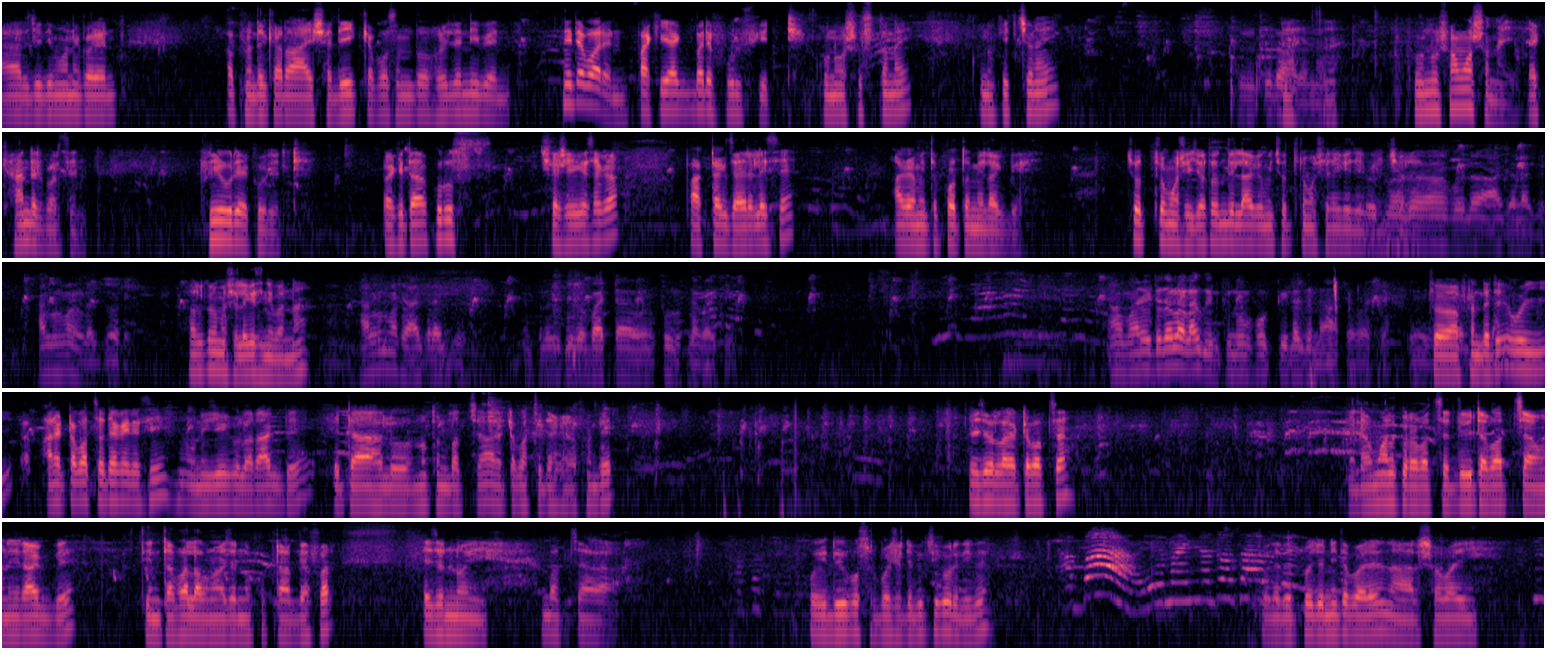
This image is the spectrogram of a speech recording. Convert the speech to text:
আর যদি মনে করেন আপনাদের কারও আয়সা দিকটা পছন্দ হইলে নেবেন, নিতে পারেন। পাখি একবারে ফুল ফিট কোনো অসুস্থ নাই, কোনো কিচ্ছু নাই কিন্তু দেখা যায় না হ্যাঁ, কোনো সমস্যা নাই এক হান্ড্রেড পারসেন্ট পিওর অ্যাকুরেট পাখিটা ক্রুজ শেষ হয়ে গেছে গা পাক টাক জায়রা লাইছে আগামীতে প্রথমে লাগবে। চৈত্র মাসে যতন দিলে আগামী চৈত্র মাসে লেগে যাবে আগে মাসে লেগেছে নিবার না? হালুন মাসে আগে লাগবে আমার এটা তো লাগবে তো আপনাদের ওই আরেকটা বাচ্চা দেখাইতেছি, উনি যেগুলো রাখবে, এটা হলো নতুন বাচ্চা, আরেকটা বাচ্চা দেখায় আপনাদের। এই যে হলো আরেকটা বাচ্চা। এটা মাল করা বাচ্চা, দুইটা বাচ্চা উনি রাখবে। তিনটা পালা ওনার জন্য খুব টাফ ব্যাপার। এই জন্যই বাচ্চা ওই দুই বছর বয়সে বিক্রি করে দিবে। তো যাদের প্রয়োজন নিতে পারেন, আর সবাই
